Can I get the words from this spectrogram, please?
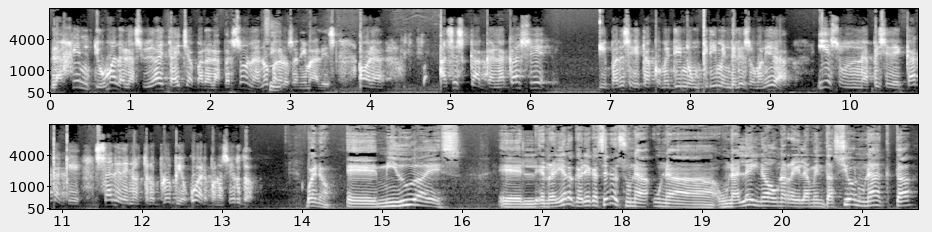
la gente humana, la ciudad está hecha para las personas, no Sí. para los animales. Ahora, haces caca en la calle y parece que estás cometiendo un crimen de lesa humanidad. Y es una especie de caca que sale de nuestro propio cuerpo, ¿no es cierto? Bueno, eh, mi duda es, el- en realidad lo que habría que hacer es una, una, una ley, ¿no? Una reglamentación, un acta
